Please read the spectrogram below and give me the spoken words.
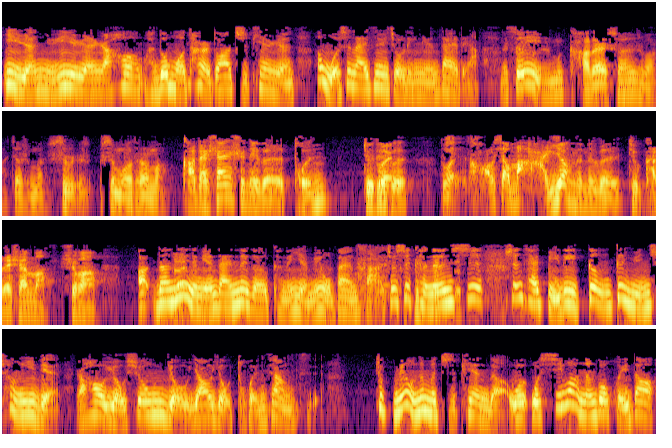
艺人、女艺人，然后很多模特儿都要纸片人。那我是来自于九零年代的呀，所以什么卡戴珊是吧？叫什么？是是模特吗？卡戴珊是那个臀。就这个对，好像马一样的那个，就卡戴珊嘛，是吧？啊，那那个年代那个可能也没有办法，就是可能是身材比例更更匀称一点，然后有胸有腰有臀这样子，就没有那么纸片的。我我希望能够回到，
